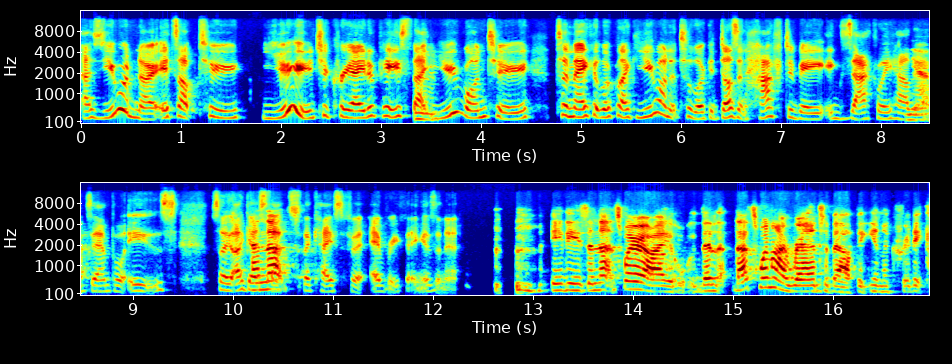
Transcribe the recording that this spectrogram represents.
as you would know it's up to you to create a piece that Mm. you want to to make it look like you want it to look. It doesn't have to be exactly how the example is. So i guess that's that's- the case for everything isn't it It is, and that's where I then that's when I rant about the inner critic.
